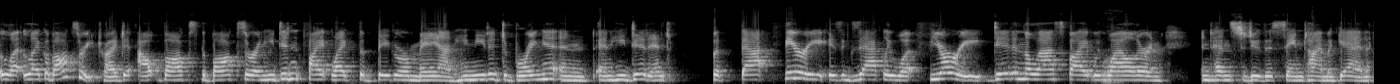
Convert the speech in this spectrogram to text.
like a boxer. He tried to outbox the boxer, and he didn't fight like the bigger man. He needed to bring it, and and he didn't. But that theory is exactly what Fury did in the last fight with right. Wilder, and intends to do this same time again.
